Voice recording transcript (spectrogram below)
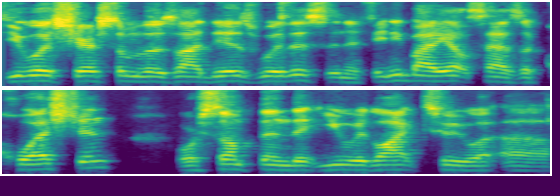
you would share some of those ideas with us, and if anybody else has a question or something that you would like to uh,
